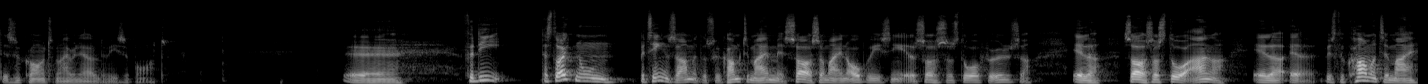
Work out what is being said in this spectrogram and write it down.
Den, som kommer til mig, vil aldrig vise bort. Øh, fordi der står ikke nogen betingelse om, at du skal komme til mig med så og så meget en overbevisning, eller så og så store følelser, eller så og så stor anger, eller, eller hvis du kommer til mig,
